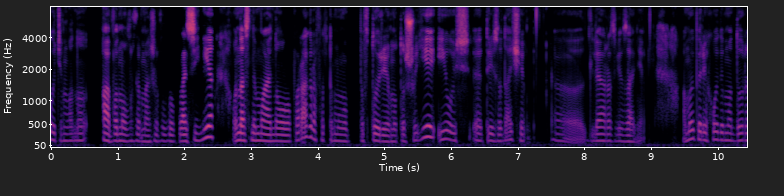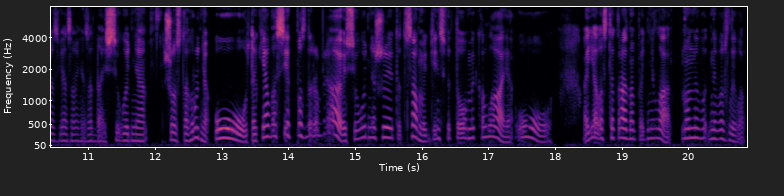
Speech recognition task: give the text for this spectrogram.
Потім воно, а воно вже майже в класі є. У нас немає нового параграфа, тому ми повторюємо те, що є, і ось е, три задачі е, для розв'язання. А ми переходимо до розв'язування задач. Сьогодні 6 грудня. О, так я вас всіх поздравляю. Сьогодні ж этот самий День Святого Миколая. О, а я вас так рано підняла. Ну, не, ва- не важливо.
